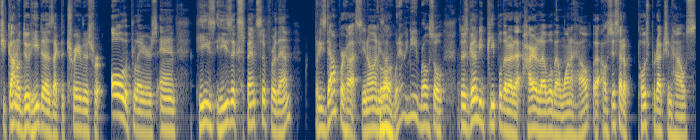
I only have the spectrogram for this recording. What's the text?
Chicano dude. He does like the trailers for all the players, and he's he's expensive for them. but he's down for us, you know, and he's like, whatever you need, bro. So there's gonna be people that are at that higher level that want to help. Uh, I was just at a post production house,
